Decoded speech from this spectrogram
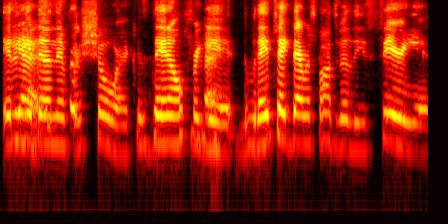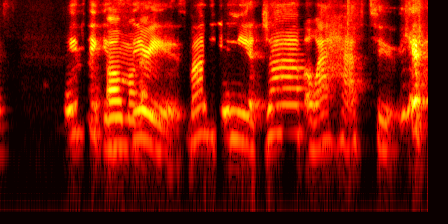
It'll yes. get done then for sure because they don't forget. They take that responsibility serious. They take it oh serious. God. Mommy gave me a job. Oh, I have to. Yes.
